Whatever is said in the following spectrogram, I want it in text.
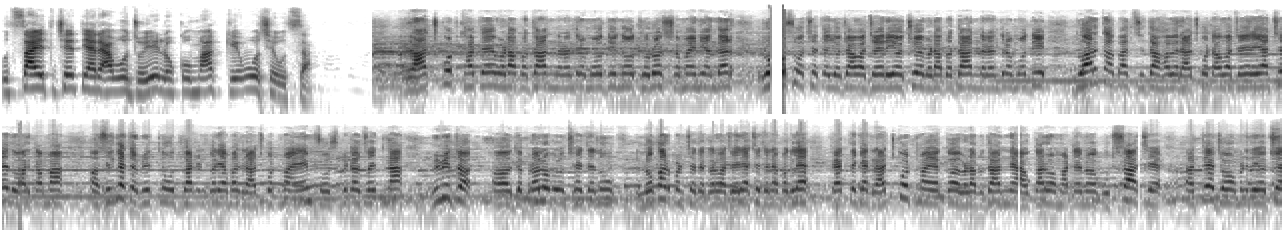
ઉત્સાહિત છે. ત્યારે આવો જોઈએ લોકોમાં કેવો છે ઉત્સાહ? રાજકોટ ખાતે વડાપ્રધાન નરેન્દ્ર મોદીનો થોડો સમયની અંદર દ્વારકામાં સિગ્નેચર કર્યા બાદ રાજકોટમાં હોસ્પિટલ સહિતના વિવિધ જે છે તેનું લોકાર્પણ છે તે કરવા જઈ રહ્યા છે. જેના પગલે ક્યાંક ક્યાંક રાજકોટમાં એક વડાપ્રધાનને આવકારવા માટેનો એક ઉત્સાહ છે. તે જોવા મળી રહ્યો છે.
